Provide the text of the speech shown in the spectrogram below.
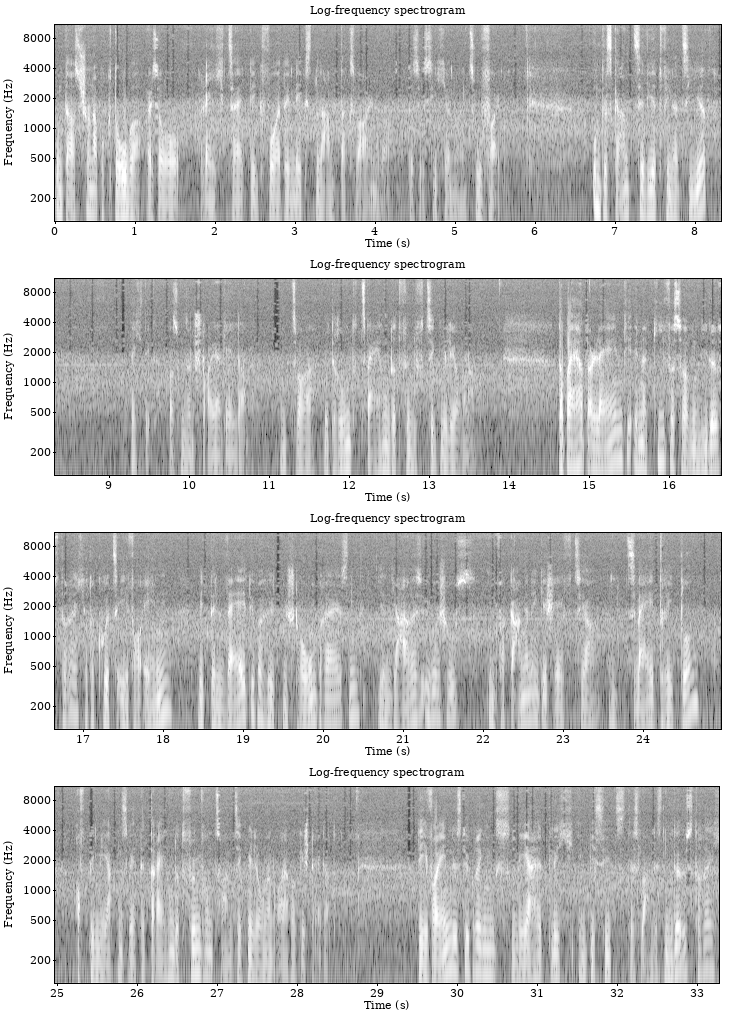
Und das schon ab Oktober, also rechtzeitig vor den nächsten Landtagswahlen war. Das ist sicher nur ein Zufall. Und das Ganze wird finanziert, richtig, aus unseren Steuergeldern. Und zwar mit rund 250 Millionen. Dabei hat allein die Energieversorgung Niederösterreich, oder kurz EVN, mit den weit überhöhten Strompreisen ihren Jahresüberschuss im vergangenen Geschäftsjahr um zwei Drittel auf bemerkenswerte 325 Millionen Euro gesteigert. Die EVN ist übrigens mehrheitlich im Besitz des Landes Niederösterreich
